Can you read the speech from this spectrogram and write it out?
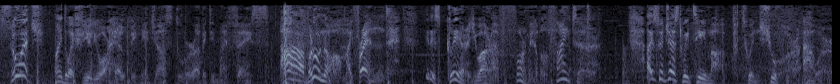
Sewage? Why do I feel you are helping me just to rub it in my face? Ah, Bruno, my friend. It is clear you are a formidable fighter. I suggest we team up to ensure our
